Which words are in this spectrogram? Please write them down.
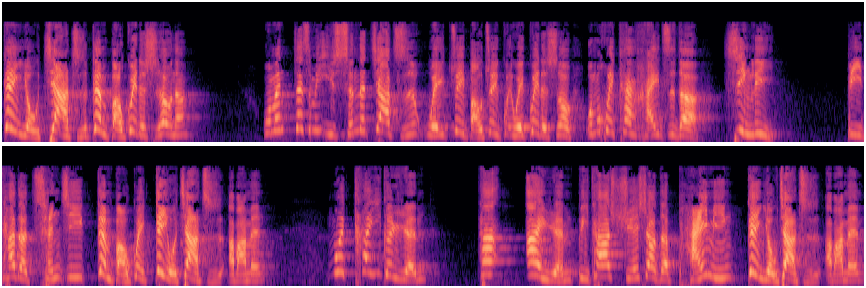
更有价值、更宝贵的时候呢？我们在什么以神的价值为最宝、最贵为贵的时候，我们会看孩子的尽力比他的成绩更宝贵、更有价值。阿爸们，我们会看一个人，他。爱人比他学校的排名更有价值，阿爸们，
